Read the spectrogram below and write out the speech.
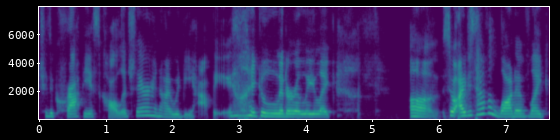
to the crappiest college there and I would be happy, like, literally, like um, so I just have a lot of, like,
